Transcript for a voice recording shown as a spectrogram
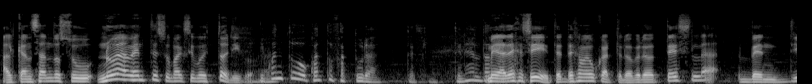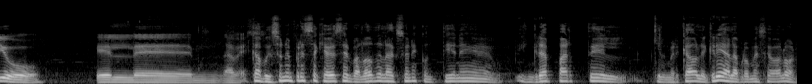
alcanzando su nuevamente su máximo histórico. ¿Y cuánto, cuánto factura Tesla? ¿Tienes el dato? Mira, deja- sí, te- déjame buscártelo, pero Tesla vendió el... eh, a ver. Claro, porque son empresas que a veces el valor de las acciones contiene en gran parte el, que el mercado le crea la promesa de valor.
